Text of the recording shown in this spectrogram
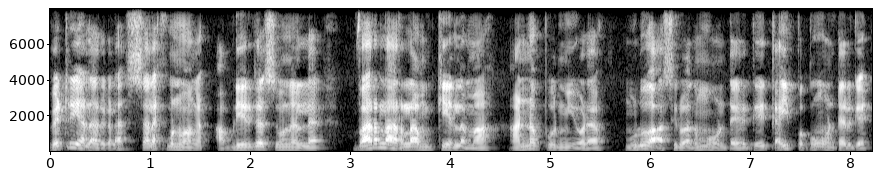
வெற்றியாளர்களை செலக்ட் பண்ணுவாங்க. அப்படி இருக்கிற சூழ்நிலை வரலாறுலாம் முக்கியம் இல்லைம்மா. அன்னபூர்ணியோட முழு ஆசீர்வாதமும் உன்ட்ட இருக்குது கைப்பக்குவம் உன்ட்ட இருக்குது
